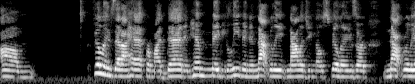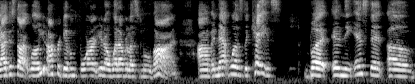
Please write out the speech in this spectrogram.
um, feelings that I had for my dad and him maybe leaving and not really acknowledging those feelings or not really. I just thought, well, you know, I forgive him for, you know, whatever, let's move on. Um, and that was the case. But in the instant of,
